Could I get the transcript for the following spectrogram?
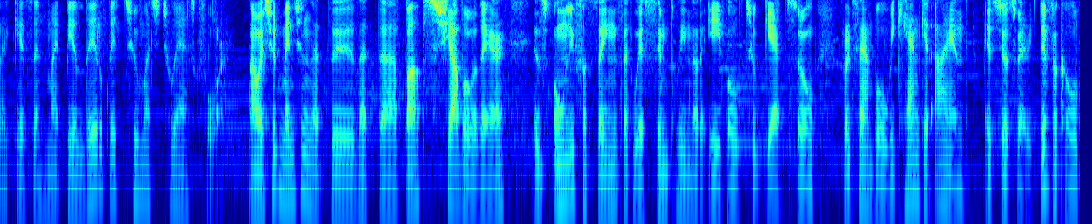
but I guess that might be a little bit too much to ask for. Now I should mention that the that uh, Bob's shop over there is only for things that we're simply not able to get. So, for example, we can get iron, it's just very difficult.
